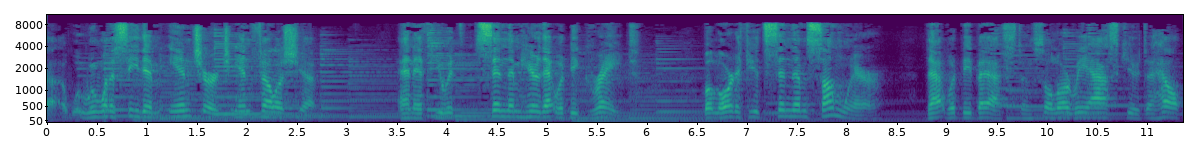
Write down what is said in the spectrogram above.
uh, we want to see them in church, in fellowship. And if you would send them here, that would be great. But Lord, if you'd send them somewhere, that would be best. And so, Lord, we ask you to help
